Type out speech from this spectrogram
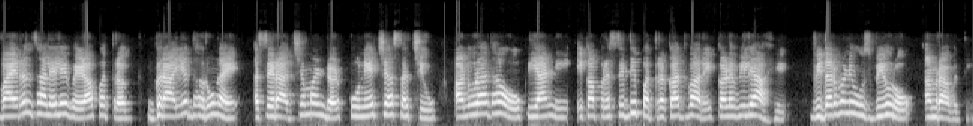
व्हायरल झालेले वेळापत्रक ग्राह्य धरू नये असे राज्य मंडळ पुणेच्या सचिव अनुराधा ओक यांनी एका प्रसिद्धी पत्रकाद्वारे कळविले आहे. Vidarbha news bureau Amravati.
